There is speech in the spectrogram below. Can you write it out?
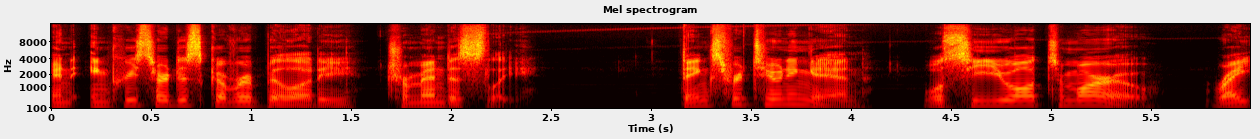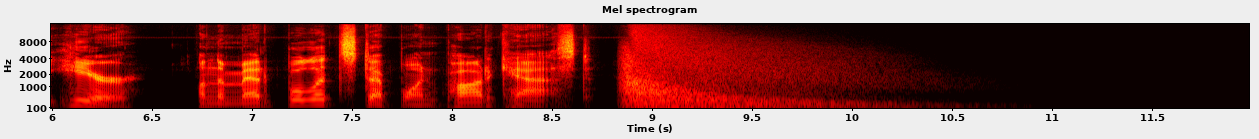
and increase our discoverability tremendously. Thanks for tuning in. We'll see you all tomorrow, right here on the MedBullets Step 1 podcast.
